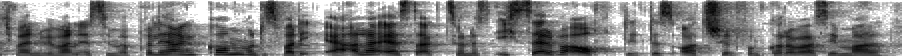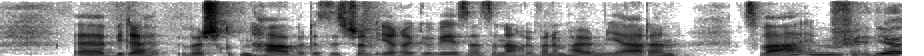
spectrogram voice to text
ich meine, wir waren erst im April hergekommen und es war die allererste Aktion, dass ich selber auch die, das Ortsschild von Kodawasi mal äh, wieder überschritten habe. Das ist schon irre gewesen, also nach über einem halben Jahr dann. Es war im Ja,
